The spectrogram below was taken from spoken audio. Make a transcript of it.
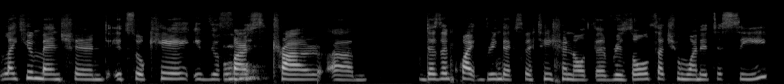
Like you mentioned, it's okay if your mm-hmm. first trial um, doesn't quite bring the expectation or the results that you wanted to see.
